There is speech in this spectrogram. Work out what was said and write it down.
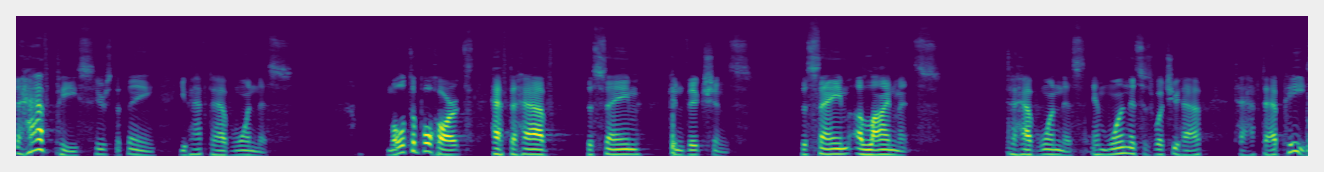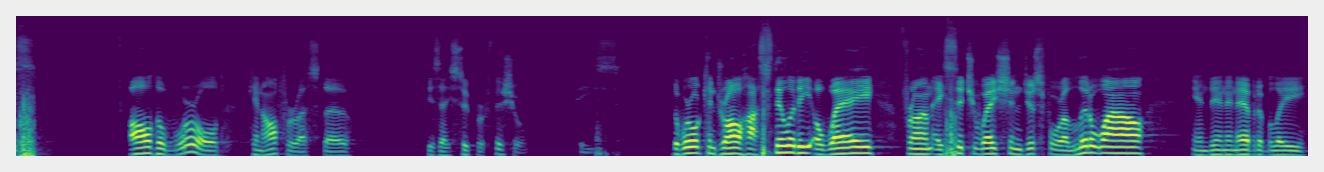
to have peace, here's the thing you have to have oneness. Multiple hearts have to have the same convictions, the same alignments to have oneness. And oneness is what you have to have to have peace. All the world can offer us, though, is a superficial peace. The world can draw hostility away from a situation just for a little while, and then inevitably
